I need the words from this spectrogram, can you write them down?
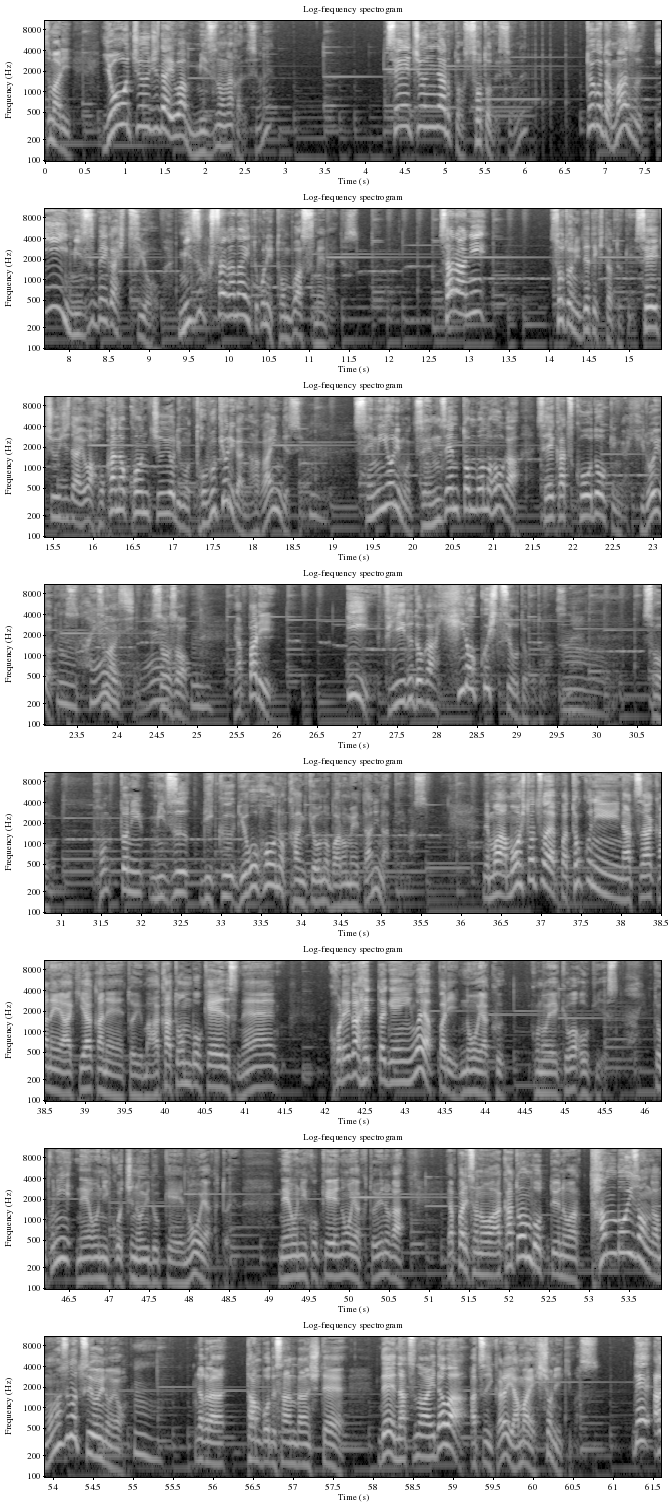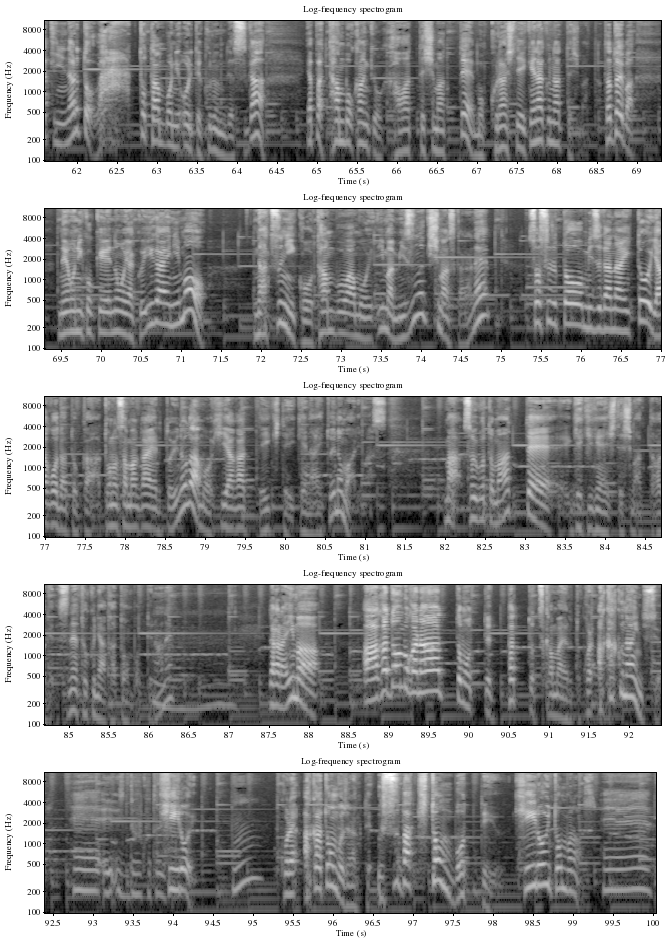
つまり幼虫時代は水の中ですよね。成虫になると外ですよね。ということはまずいい水辺が必要。水草がないところにトンボは住めないです。さらに外に出てきた時成虫時代は他の昆虫よりも飛ぶ距離が長いんですよ、セミよりも全然トンボの方が生活行動圏が広いわけうんです、早いですしねそうそう、んやっぱりいいフィールドが広く必要ということなんですね、そう。本当に水陸両方の環境のバロメーターになっています。でまあもう一つはやっぱ特に夏茜や秋茜という、まあ、赤トンボ系ですね。これが減った原因はやっぱり農薬。この影響は大きいです、特にネオニコチノイド系農薬という。ネオニコ系農薬というのがやっぱりその赤トンボっていうのは田んぼ依存がものすごい強いのよ。うん。だから田んぼで産卵してで夏の間は暑いから山へ避暑に行きます。で秋になるとわーっと田んぼに降りてくるんですがやっぱり田んぼ環境が変わってしまってもう暮らしていけなくなってしまった。例えばネオニコ系農薬以外にも夏にこう田んぼはもう今水抜きしますからね。そうすると水がないとヤゴだとかトノサマガエルというのがもう干上がって生きていけないというのもあります。まあそういうこともあって激減してしまったわけですね。特に赤トンボっていうのはね。だから今あ赤トンボかなと思ってパッと捕まえるとこれ赤くないんですよ。へええどういうことですか？黄色い。うん？これ赤トンボじゃなくて薄葉きトンボっていう黄色いトンボなんです。へえ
